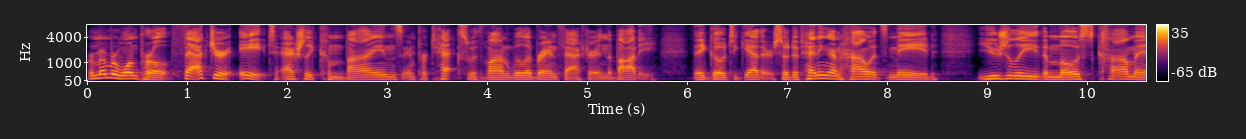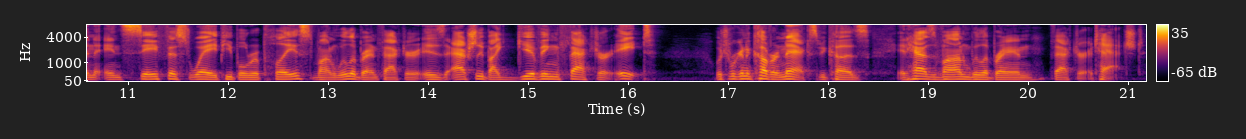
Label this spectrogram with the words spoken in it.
Remember one pearl, factor 8 actually combines and protects with von Willebrand factor in the body. They go together. So depending on how it's made, usually the most common and safest way people replace von Willebrand factor is actually by giving factor 8, which we're going to cover next because it has von Willebrand factor attached.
